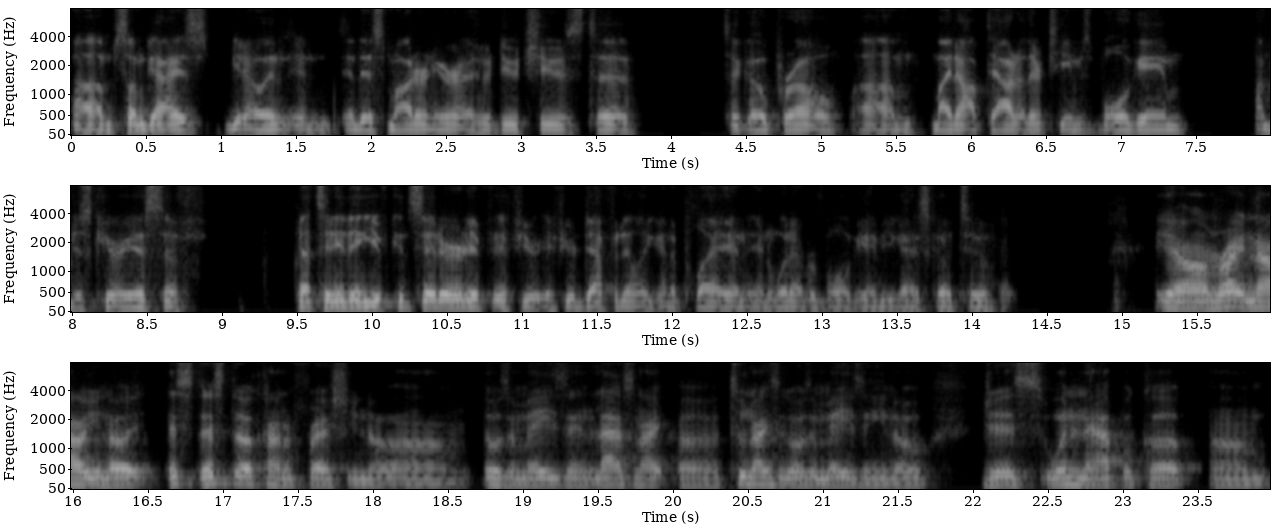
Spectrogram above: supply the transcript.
Um, some guys, you know, in, in in this modern era who do choose to to go pro um, might opt out of their team's bowl game. I'm just curious if that's anything you've considered, if if you're if you're definitely going to play in, in whatever bowl game you guys go to. Yeah, um, right now, you know, it's it's still kind of fresh. You know, um, it was amazing last night. Uh, two nights ago was amazing. You know, just winning the Apple Cup, um,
